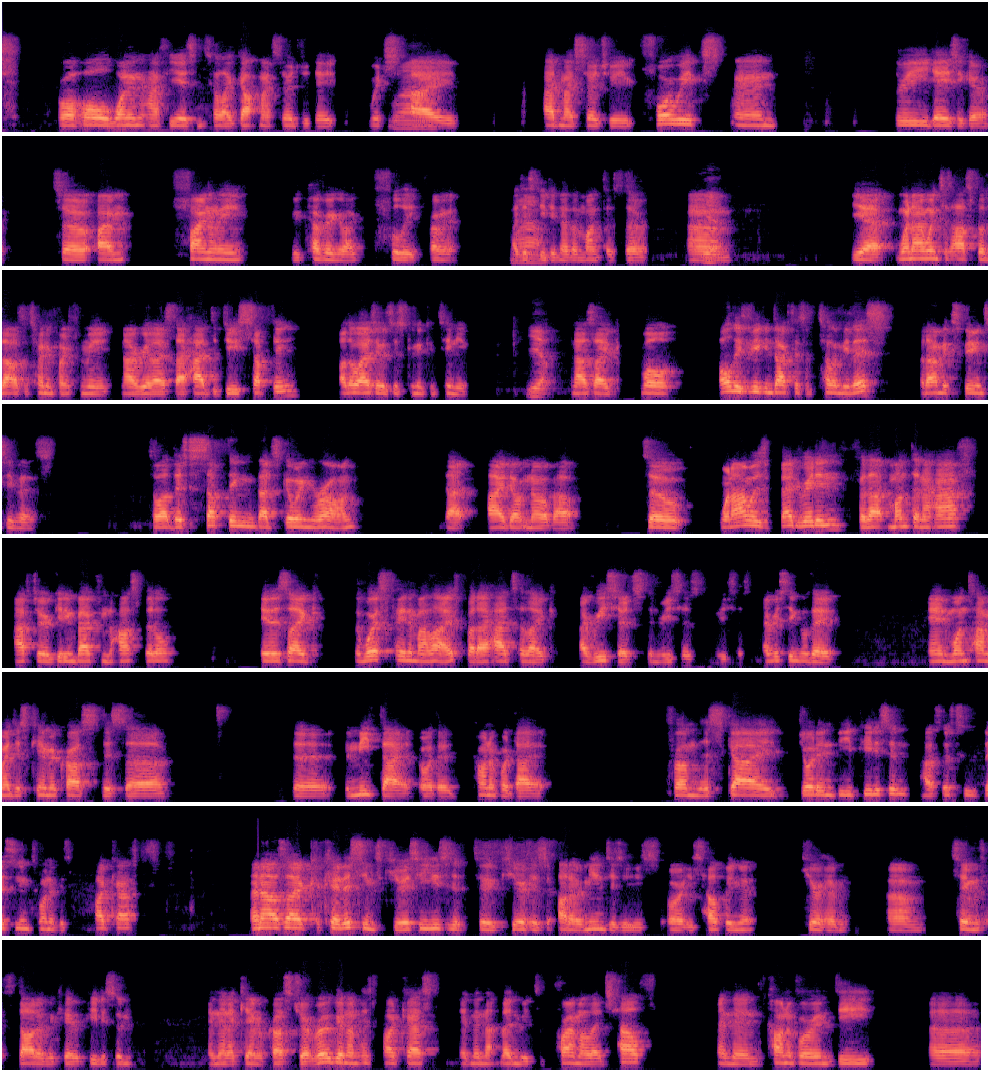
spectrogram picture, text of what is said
for a whole one and a half years until I got my surgery date, which Wow. I had my surgery four weeks and three days ago. So I'm finally recovering like fully from it. I just need another month or so. Yeah. Um, yeah. when I went to the hospital, that was a turning point for me. And I realized I had to do something, otherwise, it was just going to continue. Yeah. And I was like, well, all these vegan doctors are telling me this, but I'm experiencing this. So there's something that's going wrong that I don't know about. So when I was bedridden for that month and a half after getting back from the hospital, it was like the worst pain in my life, but I had to like, I researched and researched and researched every single day. And one time I just came across this, uh, the, the meat diet or the carnivore diet from this guy, Jordan B. Peterson. I was listening to one of his podcasts. And I was like, okay, this seems curious. He uses it to cure his autoimmune disease, or he's helping it cure him. Um, same with his daughter, Mikhaila Peterson. And then I came across Joe Rogan on his podcast, and then that led me to Primal Edge Health, and then Carnivore MD, uh,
